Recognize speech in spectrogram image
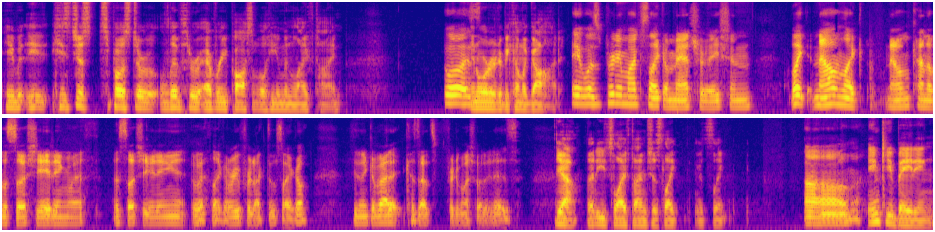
he he he's just supposed to live through every possible human lifetime it's, in order to become a god?" it was pretty much like a maturation. Like now, I'm like now I'm kind of associating with associating it with like a reproductive cycle. If you think about it, because that's pretty much what it is. Yeah, that each lifetime's just like it's like Um, incubating.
